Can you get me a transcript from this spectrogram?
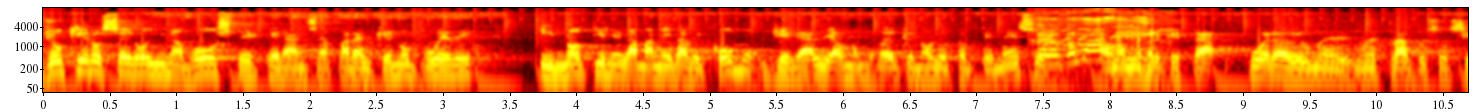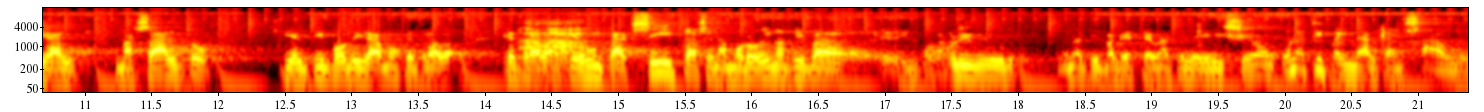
yo quiero ser hoy una voz de esperanza para el que no puede y no tiene la manera de cómo llegarle a una mujer que no le pertenece, ¿Pero cómo a una mujer que está fuera de un, un estrato social más alto. Y el tipo, digamos, que, traba- que trabaja, Ajá. que es un taxista, se enamoró de una tipa eh, en Hollywood, una tipa que está en la televisión, una tipa inalcanzable.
